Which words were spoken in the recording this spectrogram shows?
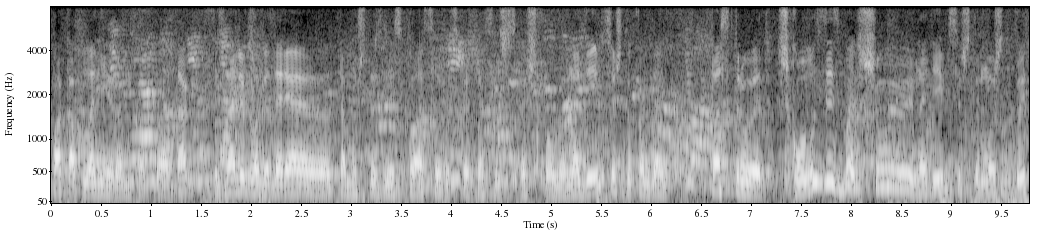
пока планируем как бы, а так узнали благодаря тому, что здесь классы русской классической школы. Надеемся, что когда построят школу здесь большую, и надеемся, что, может быть,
